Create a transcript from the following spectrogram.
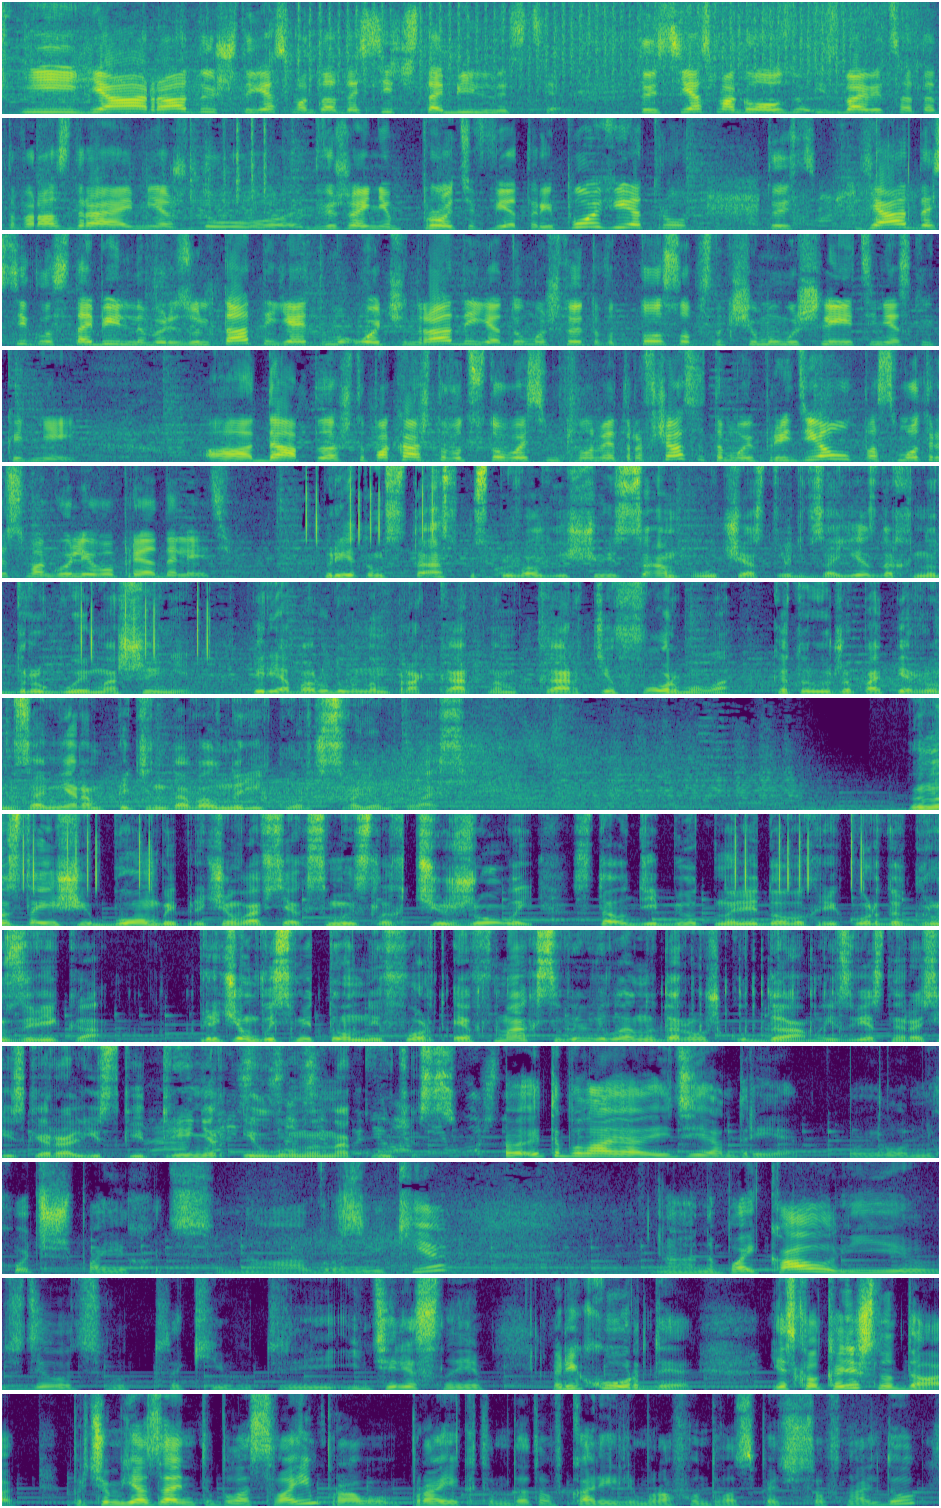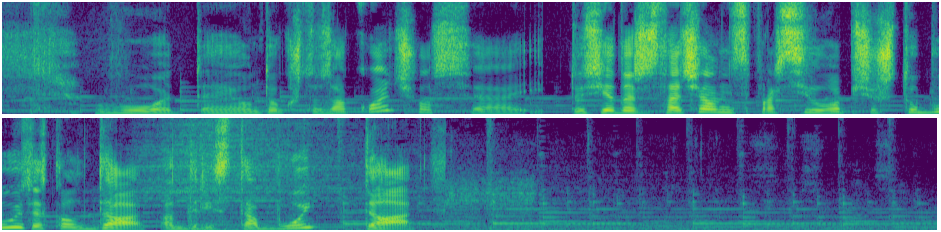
И я радуюсь, что я смогла достичь стабильности. То есть я смогла избавиться от этого раздрая между движением против ветра и по ветру. То есть я достигла стабильного результата, я этому очень рада, и я думаю, что это вот то, собственно, к чему мы шли эти несколько дней. А, да, потому что пока что вот 108 км в час – это мой предел, посмотрим, смогу ли его преодолеть. При этом Стас успевал еще и сам поучаствовать в заездах на другой машине, переоборудованном прокатном карте «Формула», который уже по первым замерам претендовал на рекорд в своем классе. Но настоящей бомбой, причем во всех смыслах тяжелой, стал дебют на ледовых рекордах грузовика. Причем восьмитонный Ford F-Max вывела на дорожку дама, известный российский ролистский тренер Илона Накутис. Это была идея Андрея. Илон, не хочешь поехать на грузовике на Байкал и сделать вот такие вот интересные рекорды. Я сказала, конечно, да. Причем я занята была своим проектом, да, там в Карелии, марафон 25 часов на льду. Вот, э, он только что закончился. То есть я даже сначала не спросила вообще, что будет. Я сказала, да, Андрей, с тобой, да.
